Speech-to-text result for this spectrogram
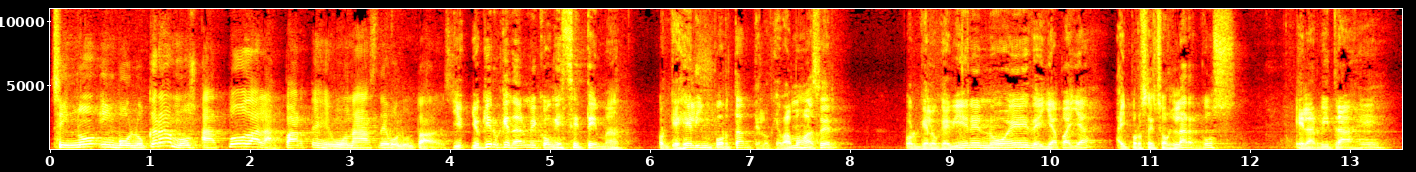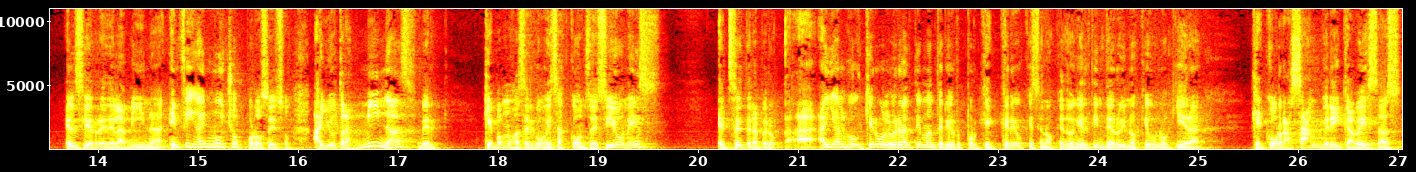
si no involucramos a todas las partes en una haz de voluntades. Yo, yo, quiero quedarme con ese tema, porque es el importante, lo que vamos a hacer, porque lo que viene no es de ya para allá, hay procesos largos, el arbitraje, el cierre de la mina, en fin, hay muchos procesos. Hay otras minas, ver qué vamos a hacer con esas concesiones etcétera. Pero hay algo, quiero volver al tema anterior porque creo que se nos quedó en el tintero y no es que uno quiera que corra sangre y cabezas,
